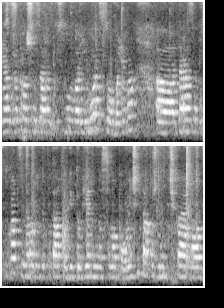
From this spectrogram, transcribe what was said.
Я запрошую зараз до слова Єгора Соболєва, е, Тараса Пастуха, це народні депутати від об'єднаної самопомочі. Також ми чекаємо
